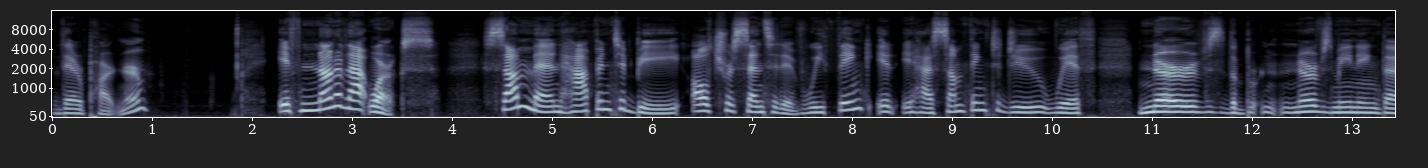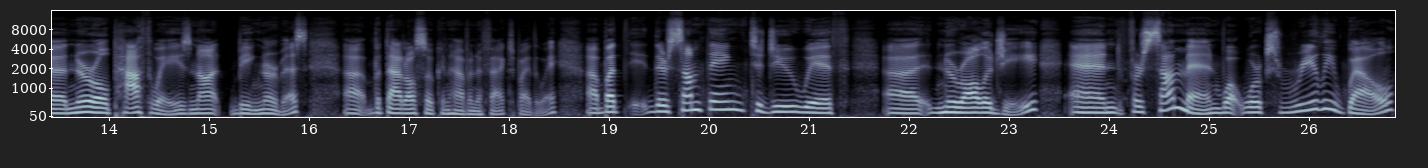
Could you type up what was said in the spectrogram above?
their partner. If none of that works, some men happen to be ultra sensitive. We think it, it has something to do with nerves, the nerves meaning the neural pathways, not being nervous, uh, but that also can have an effect, by the way. Uh, but there's something to do with uh, neurology. And for some men, what works really well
